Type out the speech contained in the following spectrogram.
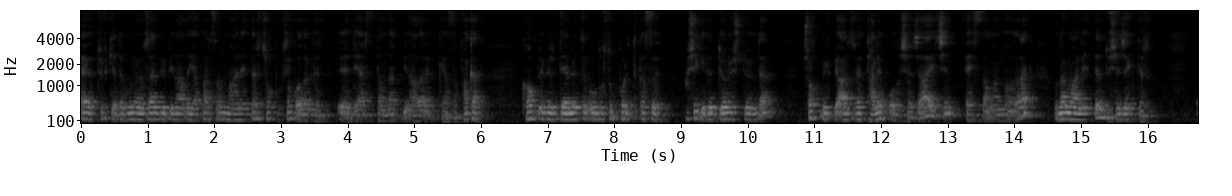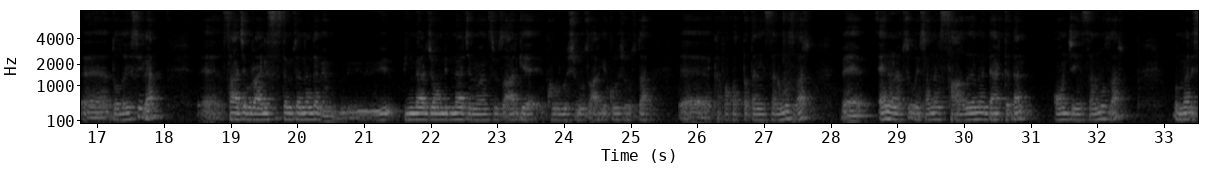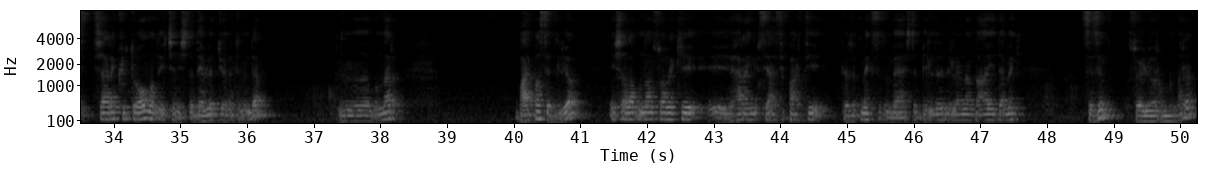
evet Türkiye'de bunu özel bir binada yaparsanız maliyetler çok yüksek olabilir e, diğer standart binalara kıyasla. Fakat komple bir devletin ulusun politikası bu şekilde dönüştüğünde çok büyük bir arz ve talep oluşacağı için eş zamanlı olarak bunların maliyetleri düşecektir. E, dolayısıyla e, sadece bu raylı sistem üzerinden demiyorum. Binlerce, on binlerce mühendisimiz, ARGE kuruluşumuz, ARGE kuruluşumuzda e, kafa patlatan insanımız var. Ve en önemlisi bu insanların sağlığını dert eden onca insanımız var. Bunlar istişare kültürü olmadığı için işte devlet yönetiminde hmm, bunlar bypass ediliyor. İnşallah bundan sonraki e, herhangi bir siyasi parti gözetmeksizin veya işte birileri birilerinden daha iyi demek sizin söylüyorum bunları.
